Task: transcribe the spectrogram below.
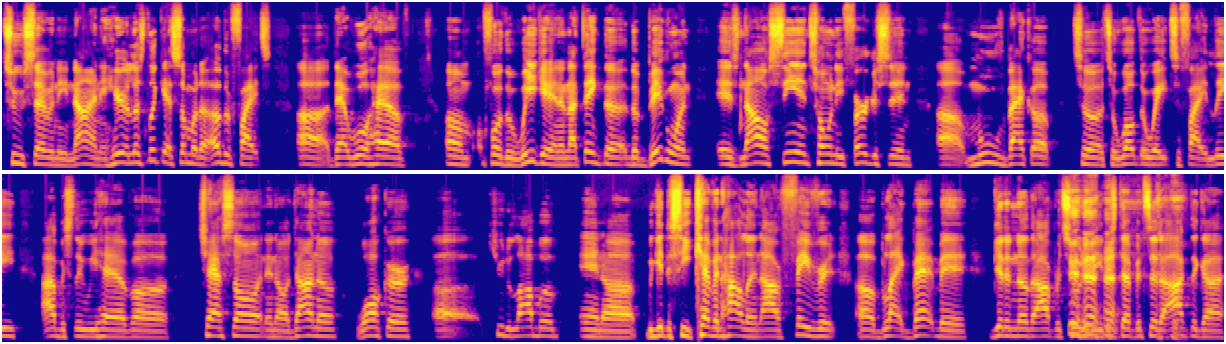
279. And here, let's look at some of the other fights uh, that we'll have um, for the weekend. And I think the the big one is now seeing Tony Ferguson uh, move back up to to welterweight to fight Lee. Obviously, we have uh, Chiasson and Aldana, Walker, uh, Cutelaba, and uh, we get to see Kevin Holland, our favorite uh, black Batman, get another opportunity to step into the octagon.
